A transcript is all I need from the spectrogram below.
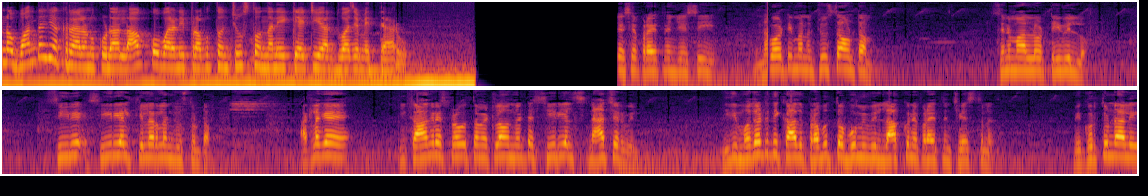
ఉన్న వంద ఎకరాలను కూడా లాక్కోవాలని ప్రభుత్వం చూస్తోందని కేటీఆర్ ధ్వజమెత్తారు. చేసే ప్రయత్నం చేసి ఇంకోటి మనం చూస్తూ ఉంటాం సినిమాల్లో టీవీల్లో సీరియల్ సీరియల్ కిల్లర్లను చూస్తుంటాం. అట్లాగే ఈ కాంగ్రెస్ ప్రభుత్వం ఎట్లా ఉందంటే సీరియల్ స్నాచర్ వీళ్ళు ఇది మొదటిది కాదు ప్రభుత్వ భూమి వీళ్ళు లాక్కునే ప్రయత్నం చేస్తున్నది. మీకు గుర్తుండాలి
